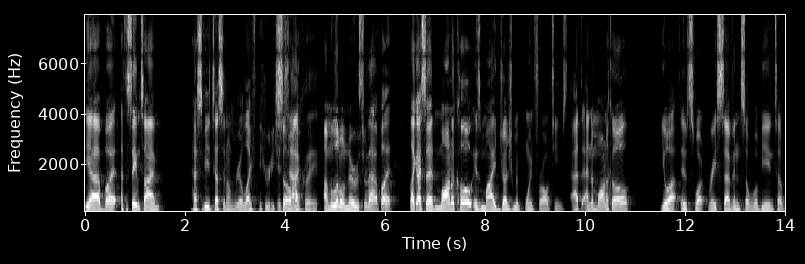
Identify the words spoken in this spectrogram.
Yeah, but at the same time, has to be tested on real life theory. So exactly. I'm a little nervous for that. But like I said, Monaco is my judgment point for all teams. At the end of Monaco, you uh, it's what race seven, so we'll be into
